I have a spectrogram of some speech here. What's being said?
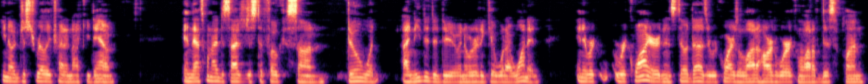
you know, just really try to knock you down. And that's when I decided just to focus on doing what I needed to do in order to get what I wanted. And it re- required, and still does, it requires a lot of hard work and a lot of discipline.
